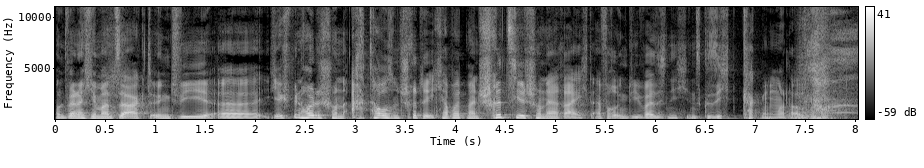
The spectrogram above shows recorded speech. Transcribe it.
Und wenn euch jemand sagt, irgendwie, äh, ja, ich bin heute schon 8000 Schritte, ich habe heute mein Schrittziel schon erreicht, einfach irgendwie, weiß ich nicht, ins Gesicht kacken oder so.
